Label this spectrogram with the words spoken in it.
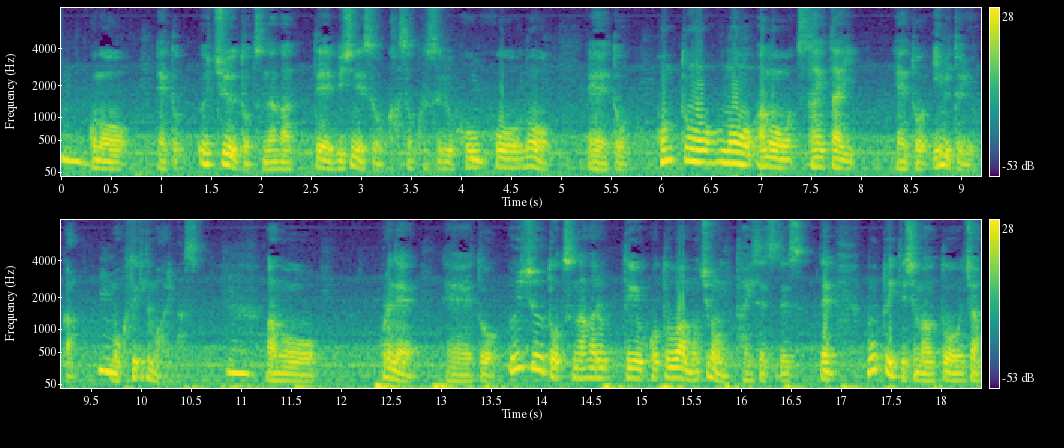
うん。この、えっと宇宙とつながってビジネスを加速する方法の、えっと本当のあの伝えたい、えっと意味というかうん目的でもあります。うん。あのこれね、えっと宇宙とつながるっていうことはもちろん大切です。でもっと言ってしまうとじゃあ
